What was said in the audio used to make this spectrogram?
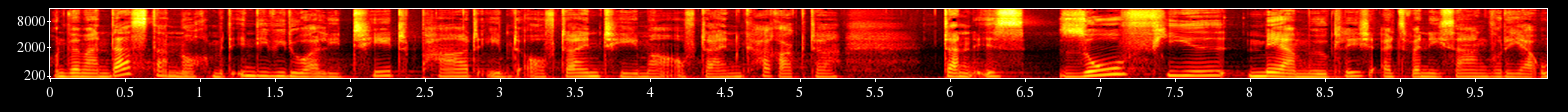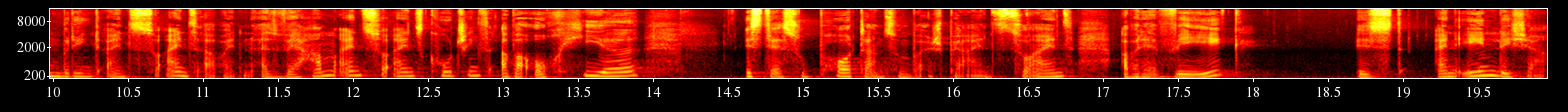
Und wenn man das dann noch mit Individualität paart, eben auf dein Thema, auf deinen Charakter, dann ist so viel mehr möglich, als wenn ich sagen würde, ja, unbedingt eins zu eins arbeiten. Also wir haben eins zu eins Coachings, aber auch hier ist der Support dann zum Beispiel eins zu eins, aber der Weg ist ein ähnlicher,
